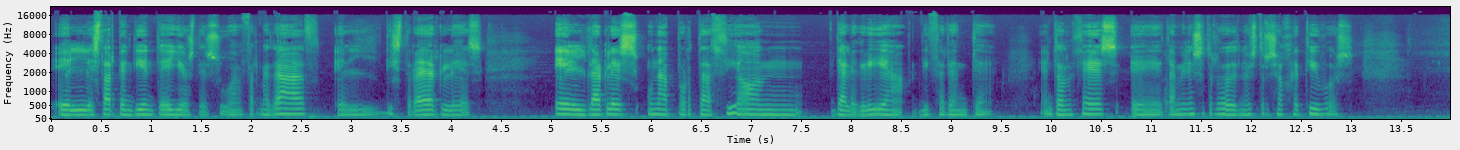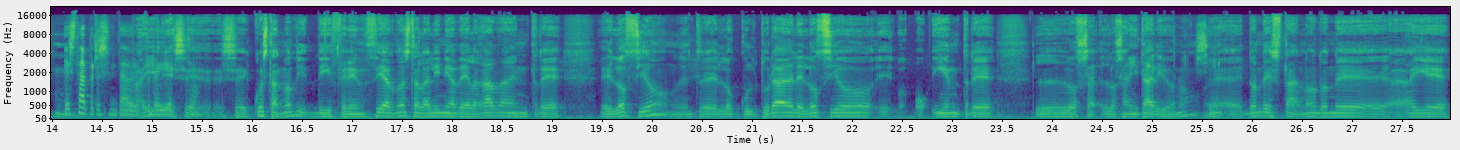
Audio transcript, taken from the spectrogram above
el estar pendiente ellos de su enfermedad, el distraerles, el darles una aportación de alegría diferente. Entonces, eh, también es otro de nuestros objetivos. Está presentado el proyecto. Se, cuesta ¿no? diferenciar, ¿no? Está la línea delgada entre el ocio, entre lo cultural, el ocio y, entre lo, sanitario, ¿no? Eh, eh, ¿Dónde está, no? ¿Dónde hay, eh,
